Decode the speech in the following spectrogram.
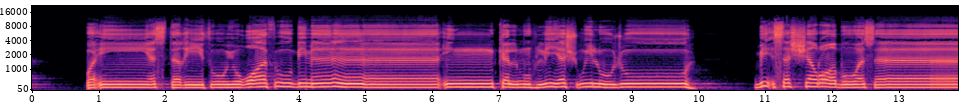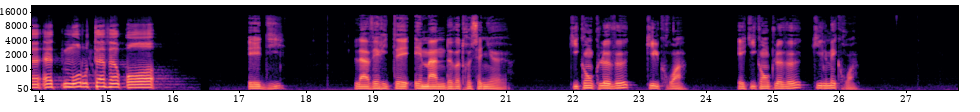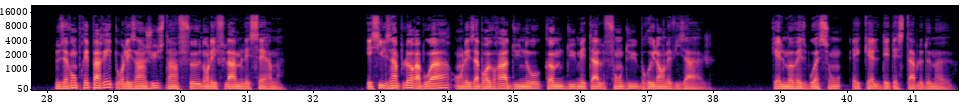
وان يستغيثوا يغاثوا بماء كالمهل يشوي الوجوه بئس الشراب وساءت مرتفقا Et dis, la vérité émane de votre Seigneur. Quiconque le veut, qu'il croit, et quiconque le veut, qu'il mécroit. nous avons préparé pour les injustes un feu dont les flammes les cernent. Et s'ils implorent à boire, on les abreuvera d'une eau comme du métal fondu brûlant le visage. Quelle mauvaise boisson et quelle détestable demeure.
